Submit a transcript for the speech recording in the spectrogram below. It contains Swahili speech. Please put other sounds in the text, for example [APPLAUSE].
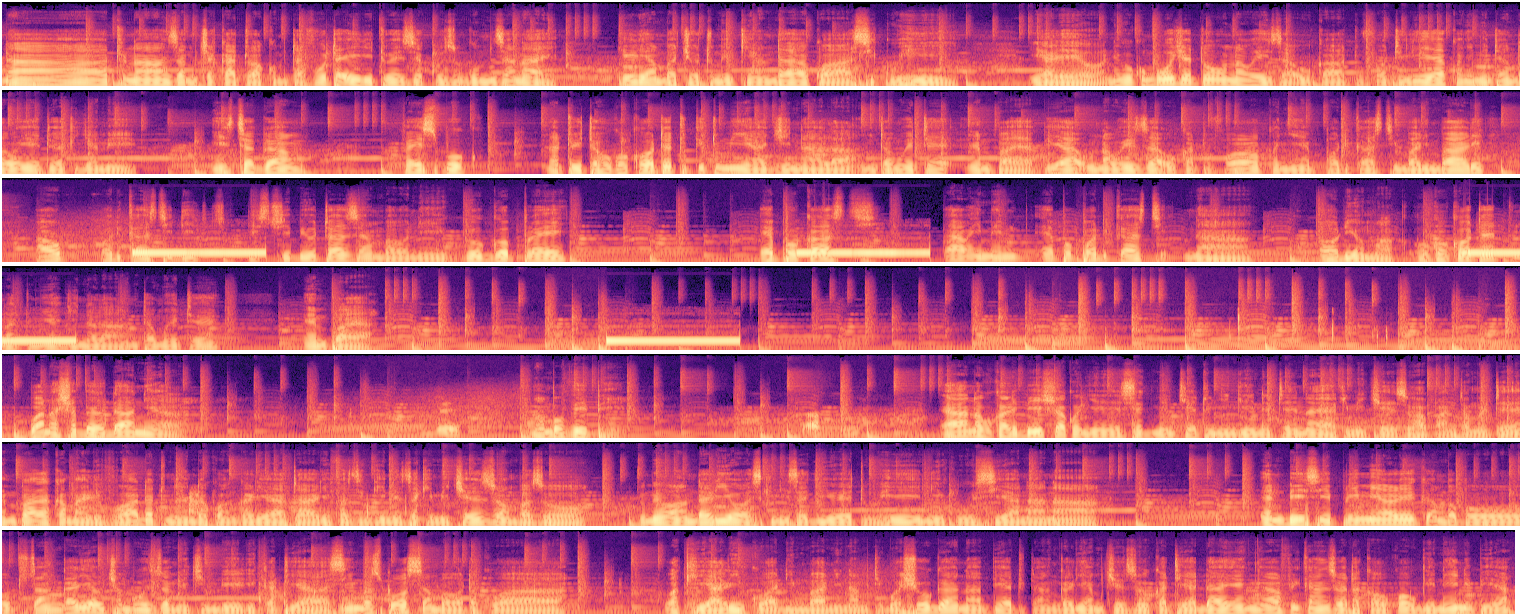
na tunaanza mchakato wa kumtafuta ili tuweze kuzungumza naye kile ambacho tumekiandaa kwa siku hii ya leo. Nikukumbushe tu unaweza ukatufuatilia kwenye mitandao yetu ya kijamii Instagram, Facebook na Twitter, huko kote tukitumia jina la Mtamwete Empire. Pia unaweza ukatufollow kwenye podcast mbalimbali mbali, au podcast distributors ambao ni Google Play, Applecast, I mean Apple Podcast na Audiomack. Huko kote tunatumia jina la Mtamwete Empire. Bwana Shabel Daniel. Mbe. Mambo vipi? Safi. Ya, nakukaribisha kwenye segment yetu nyingine tena ya kimichezo hapa Ntamwete Empire. Kama ilivyoada, tunaenda kuangalia taarifa zingine za kimichezo ambazo tumewaandalia wasikilizaji wetu. Hii ni kuhusiana na NBC Premier League ambapo tutaangalia uchambuzi wa mechi mbili kati ya Simba Sports ambao watakuwa wakialikwa dimbani na Mtibwa Sugar, na pia tutaangalia mchezo kati ya Young Africans watakaokuwa ugenini pia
